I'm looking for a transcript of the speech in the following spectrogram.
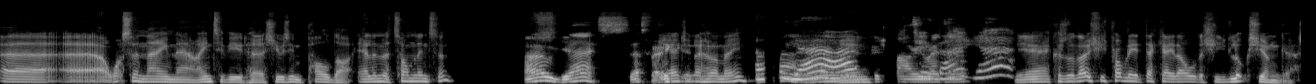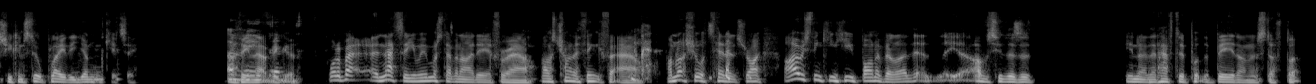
uh, uh what's her name now? I interviewed her. She was in Poldark. Eleanor Tomlinson. Oh yes, that's very yeah, good. do you know who I mean? Oh yeah. yeah. Good fiery Too bad, yeah. Yeah, because although she's probably a decade older, she looks younger. She can still play the young Kitty. I think that'd be good. What about uh, Natalie? We must have an idea for Al. I was trying to think for Al. I'm not sure Tennant's right. I was thinking Hugh Bonneville. Uh, th- th- Obviously, there's a, you know, they'd have to put the beard on and stuff. But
